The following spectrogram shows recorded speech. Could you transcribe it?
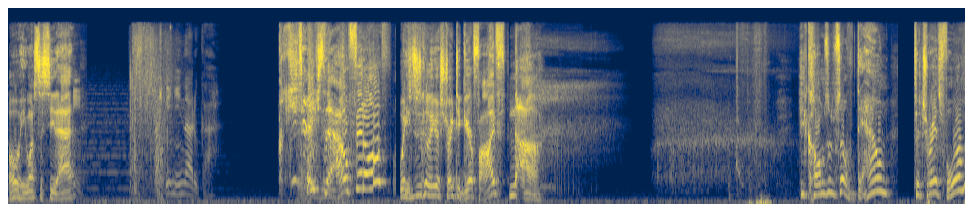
Oh, he wants to see that? He takes the outfit off? Wait, he's just gonna go straight to gear 5? Nah. He calms himself down to transform?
